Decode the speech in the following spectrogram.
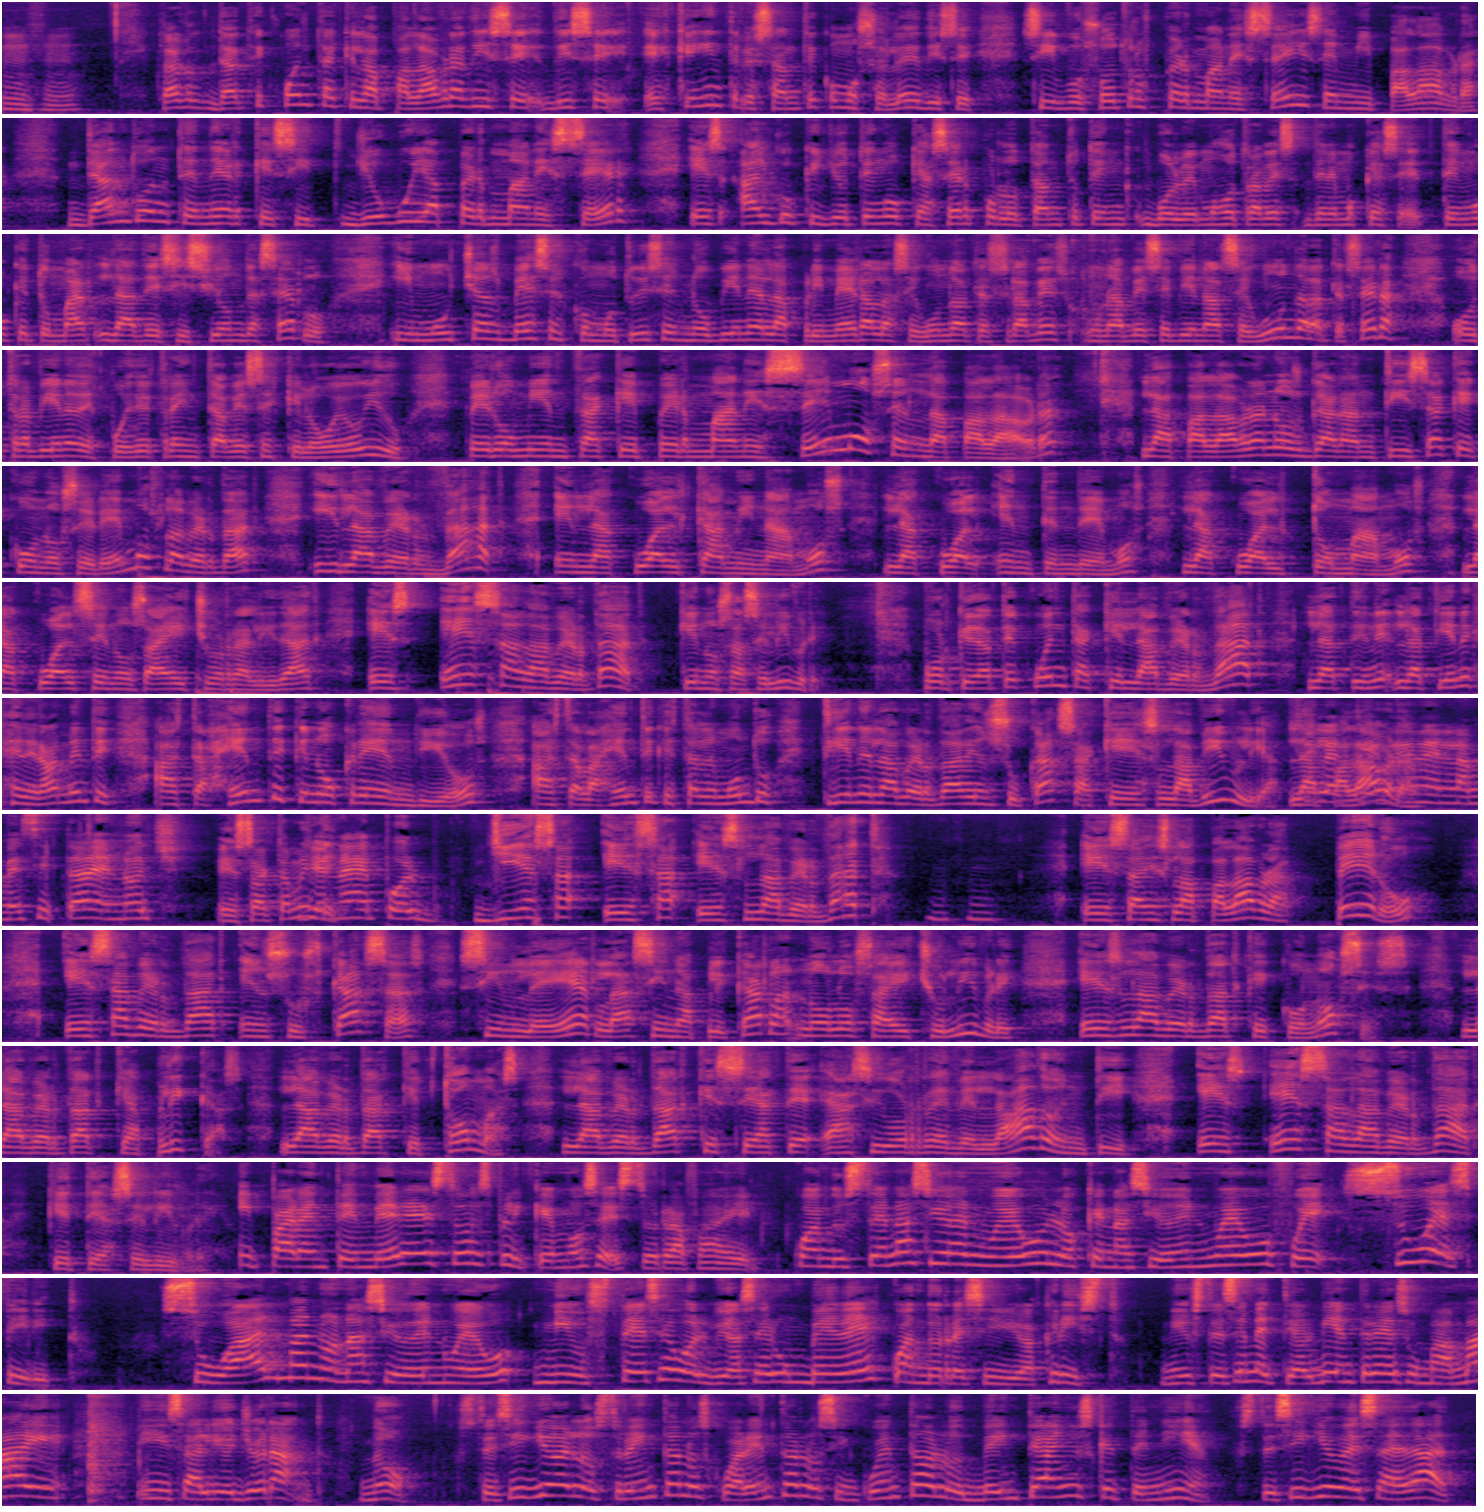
Claro, date cuenta que la palabra dice, dice, es que es interesante como se lee, dice, si vosotros permanecéis en mi palabra, dando a entender que si yo voy a permanecer es algo que yo tengo que hacer, por lo tanto volvemos otra vez, tenemos que hacer, tengo que tomar la decisión de hacerlo. Y muchas veces, como tú dices, no viene la primera, la segunda, la tercera vez, una vez viene la segunda, la tercera, otra viene después de 30 veces que lo he oído. Pero mientras que permanecemos en la palabra, la palabra nos garantiza que conoceremos la verdad y la verdad en la cual caminamos, la cual entendemos, la cual tomamos, la cual se nos ha hecho realidad, es esa la verdad que nos hace libre. Porque date cuenta que la verdad la tiene, la tiene generalmente hasta gente que no cree en Dios, hasta la gente que está en el mundo, tiene la verdad en su casa, que es la Biblia, la, la palabra. en la mesita de noche. Exactamente. Llena de polvo. Y esa, esa es la verdad. Esa es la palabra. Pero Esa verdad en sus casas, sin leerla, sin aplicarla, no los ha hecho libre. Es la verdad que conoces, la verdad que aplicas, la verdad que tomas, la verdad que se ha, ha sido revelado en ti. Es esa la verdad que te hace libre. Y para entender esto, expliquemos esto, Rafael. Cuando usted nació de nuevo, lo que nació de nuevo fue su espíritu. Su alma no nació de nuevo, ni usted se volvió a ser un bebé cuando recibió a Cristo, ni usted se metió al vientre de su mamá y, salió llorando. No, usted siguió de los 30 a los 40, a los 50 a los 20 años que tenía. Usted siguió esa edad.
